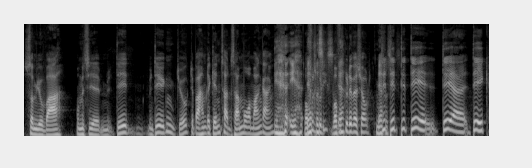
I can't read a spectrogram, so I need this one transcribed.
som jo var hvor man siger, "Men det, men det er jo ikke en joke, det er bare ham, der gentager det samme ord mange gange. Ja, ja, Hvorfor, ja skulle, præcis. hvorfor ja. skulle det være sjovt? Men Ja, det, det, det, det, det, er, det er ikke,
